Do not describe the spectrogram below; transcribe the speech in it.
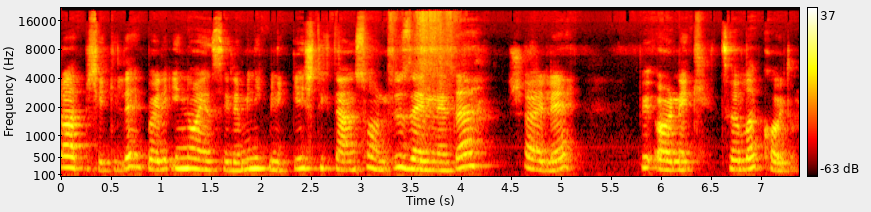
Rahat bir şekilde böyle iğne oyasıyla minik minik geçtikten sonra üzerine de şöyle bir örnek tığla koydum.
